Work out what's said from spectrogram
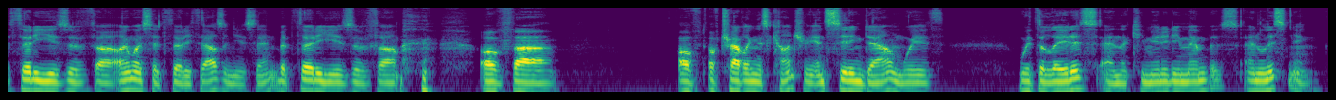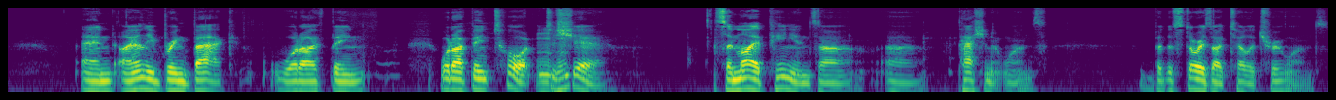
30 years of uh, I almost said thirty thousand years then, but thirty years of um, of, uh, of of traveling this country and sitting down with with the leaders and the community members and listening. And I only bring back what I've been what I've been taught to Mhm. share. So my opinions are uh, passionate ones, but the stories I tell are true ones.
